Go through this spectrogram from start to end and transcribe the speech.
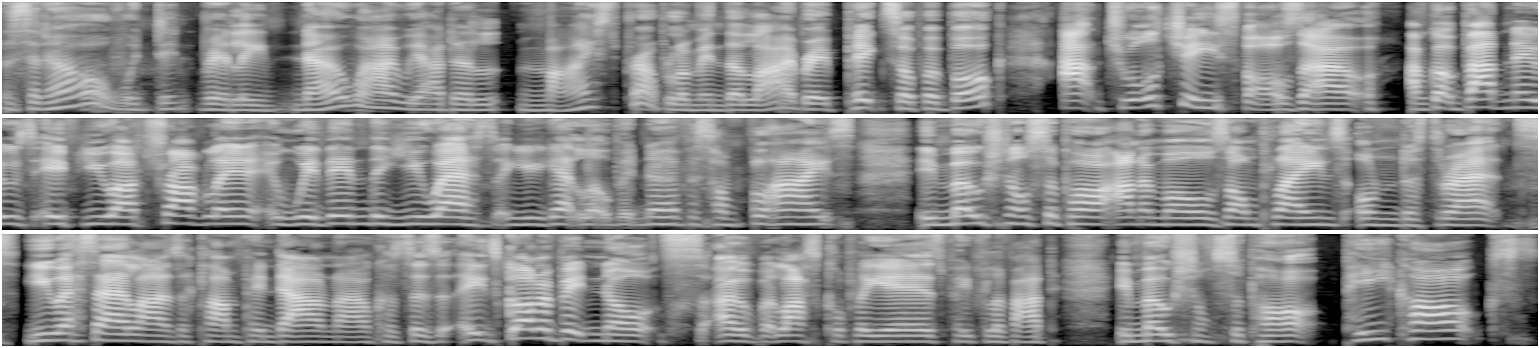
They said, Oh, we didn't really know why we had a mice problem in the library. Picks up a book, actual cheese falls out. I've got bad news if you are traveling within the US and you get a little bit nervous on flights, emotional support animals on planes under threat. US airlines are clamping down now because it's got a bit nuts over the last couple of years. People have had emotional support peacocks,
